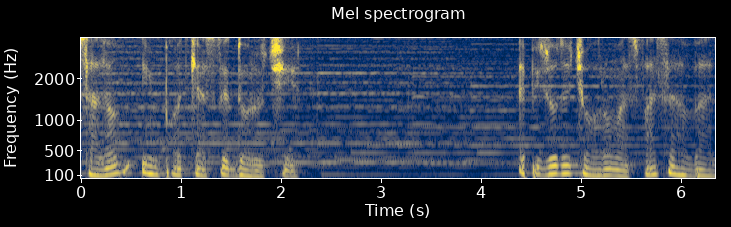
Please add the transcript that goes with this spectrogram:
سلام این پادکست داروچیه. اپیزود چهارم از فصل اول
